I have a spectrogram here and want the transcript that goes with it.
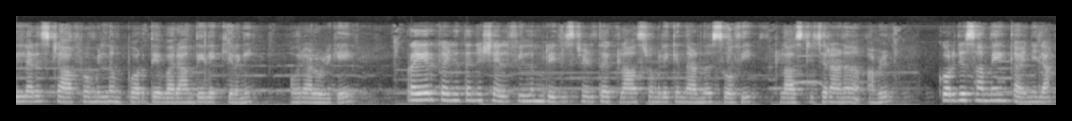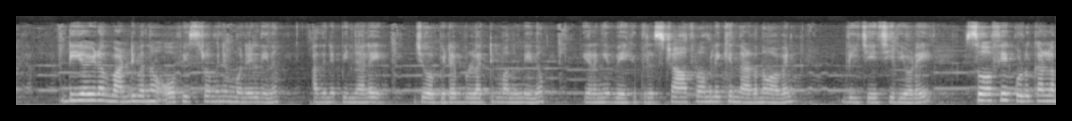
എല്ലാവരും സ്റ്റാഫ് റൂമിൽ നിന്നും പുറത്തെ വരാന്തയിലേക്ക് ഇറങ്ങി. ഒരാൾ ഒഴികെ. പ്രെയർ കഴിഞ്ഞ് തന്നെ ഷെൽഫിൽ നിന്നും രജിസ്റ്റർ എടുത്ത് ക്ലാസ് റൂമിലേക്ക് നടന്ന സോഫി ക്ലാസ് ടീച്ചറാണ് അവൾ. കുറച്ച് സമയം കഴിഞ്ഞില്ല. ഡിയോയുടെ വണ്ടി വന്ന ഓഫീസ് റൂമിന് മുന്നിൽ നിന്നും അതിന് പിന്നാലെ ജോബിയുടെ ബുള്ളറ്റും വന്നു നിന്നും ഇറങ്ങി വേഗത്തിൽ സ്റ്റാഫ് റൂമിലേക്ക് നടന്നു അവൻ വിജയ് ചിരിയോടെ സോഫിയെ കൊടുക്കാനുള്ള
